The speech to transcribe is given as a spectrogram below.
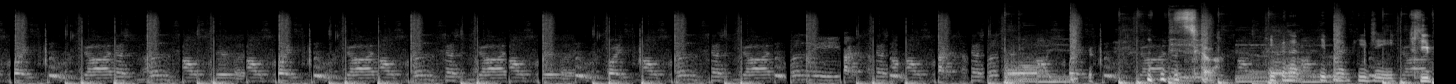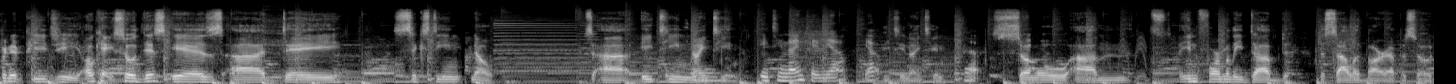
house voice, God testament, house with house voice, God house test God house with voice, house test God test house So Keeping it keeping it PG. keeping it PG. Okay, so this is uh day 16 no. Uh 18 19. 18, 19, yeah. Yep. 18 19. Yep. So um informally dubbed the salad bar episode.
